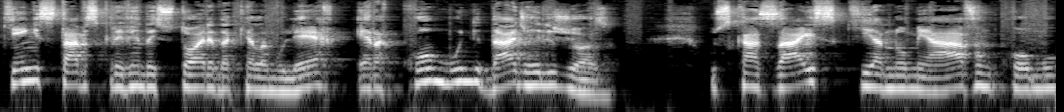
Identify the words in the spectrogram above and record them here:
Quem estava escrevendo a história daquela mulher era a comunidade religiosa. Os casais que a nomeavam como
